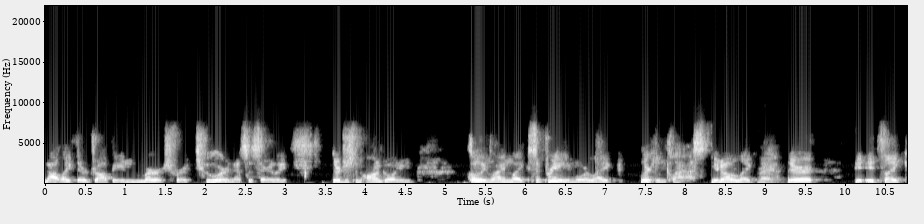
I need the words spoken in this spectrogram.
not like they're dropping merch for a tour necessarily. They're just an ongoing clothing line like Supreme or like Lurking Class, you know, like right there it- it's like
